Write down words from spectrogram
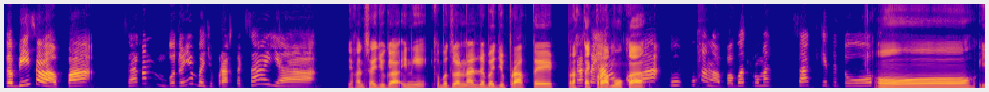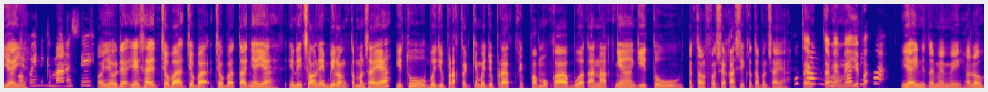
Nggak bisa lah, Pak. Saya kan butuhnya baju praktek saya. Ya kan saya juga ini kebetulan ada baju praktek, praktek Praktek pramuka. apa, Pak? Bu- Bukan lah, Pak. Buat ke rumah sakit itu. Oh, iya iya. Bapak ini gimana sih? Oh ya udah, ya saya coba coba coba tanya ya. Ini soalnya bilang teman saya itu baju prakteknya baju praktek pramuka buat anaknya gitu. Ya telepon saya kasih ke teman saya. Teh- teh meme, iya, Pak. Iya ini Teh Meme. Halo?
